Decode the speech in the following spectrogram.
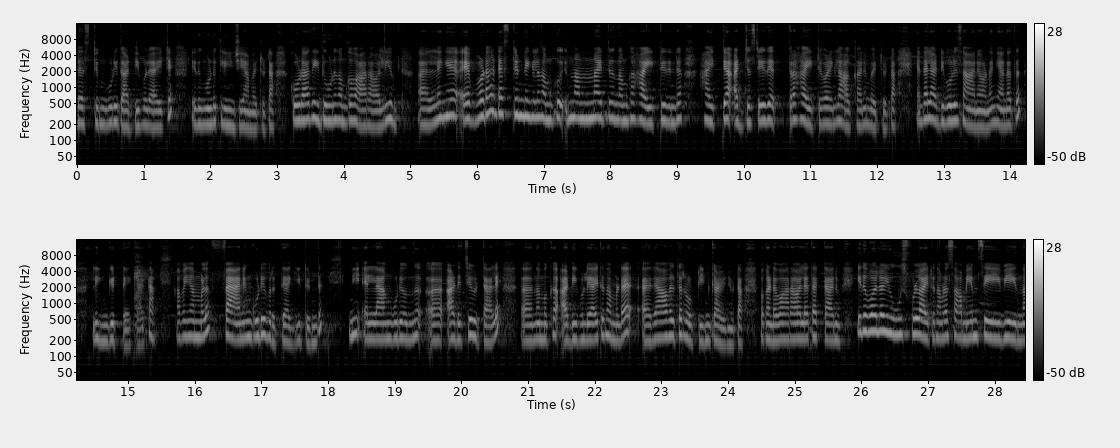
ഡസ്റ്റും കൂടി ഇത് അടിപൊളിയായിട്ട് ഇതും കൊണ്ട് ക്ലീൻ ചെയ്യാൻ പറ്റും കേട്ടോ കൂടാതെ ഇതുകൊണ്ട് നമുക്ക് വാറാവലിയും അല്ലെങ്കിൽ എവിടെ ഡസ്റ്റ് ഉണ്ടെങ്കിലും നമുക്ക് നന്നായിട്ട് നമുക്ക് ഹൈറ്റ് ഇതിന്റെ ഹൈറ്റ് അഡ്ജസ്റ്റ് ചെയ്ത് എത്ര ഹൈറ്റ് വേണമെങ്കിലും ആക്കാനും പറ്റും കേട്ടോ എന്തായാലും അടിപൊളി സാധനമാണ്. ഞാനത് ലിങ്ക് ഇട്ടേക്കാം കേട്ടോ അപ്പോൾ നമ്മൾ ഫാനും കൂടി വൃത്തിയാക്കിയിട്ടുണ്ട്. ഇനി എല്ലാം കൂടി ഒന്ന് അടിച്ച് വിട്ടാൽ നമുക്ക് അടിപൊളിയായിട്ട് നമ്മുടെ രാവിലത്തെ റൊട്ടീൻ കഴിഞ്ഞു കേട്ടോ അപ്പോൾ കണ്ട വാറാവല തട്ടാനും ഇതുപോലെ യൂസ്ഫുൾ ആയിട്ട് നമ്മുടെ സമയം സേവ് ചെയ്യുന്ന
